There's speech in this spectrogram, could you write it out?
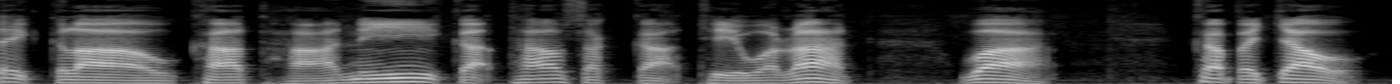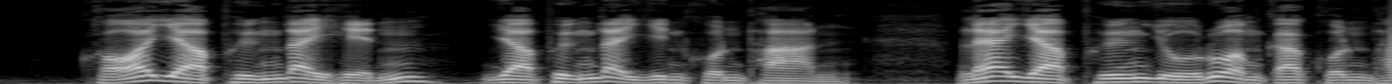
ได้กล่าวคาถานี้กะเท้าสักกะเทวราชว่า ข้าพเจ้า ขออย่าพึงได้เห็น อย่าพึงได้ยินคนพาลและอย่าพึงอยู่ร่วมกับคนพ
